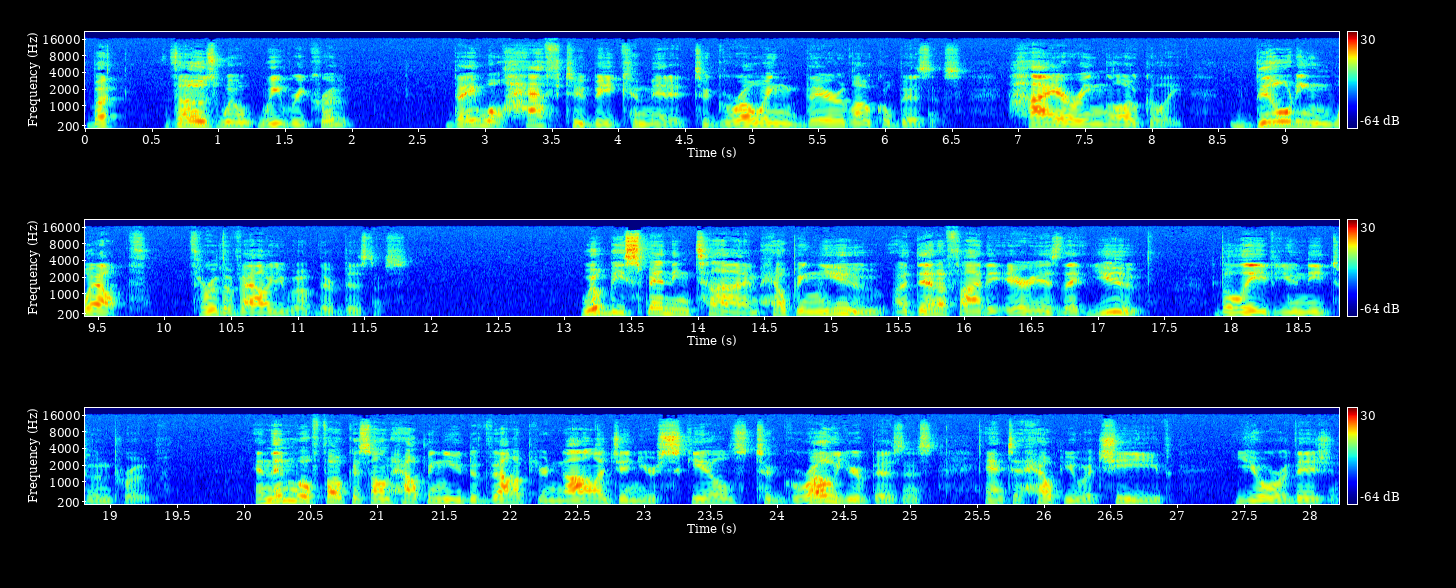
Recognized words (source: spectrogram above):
But those we recruit, they will have to be committed to growing their local business, hiring locally, building wealth through the value of their business. We'll be spending time helping you identify the areas that you believe you need to improve. And then we'll focus on helping you develop your knowledge and your skills to grow your business and to help you achieve your vision.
